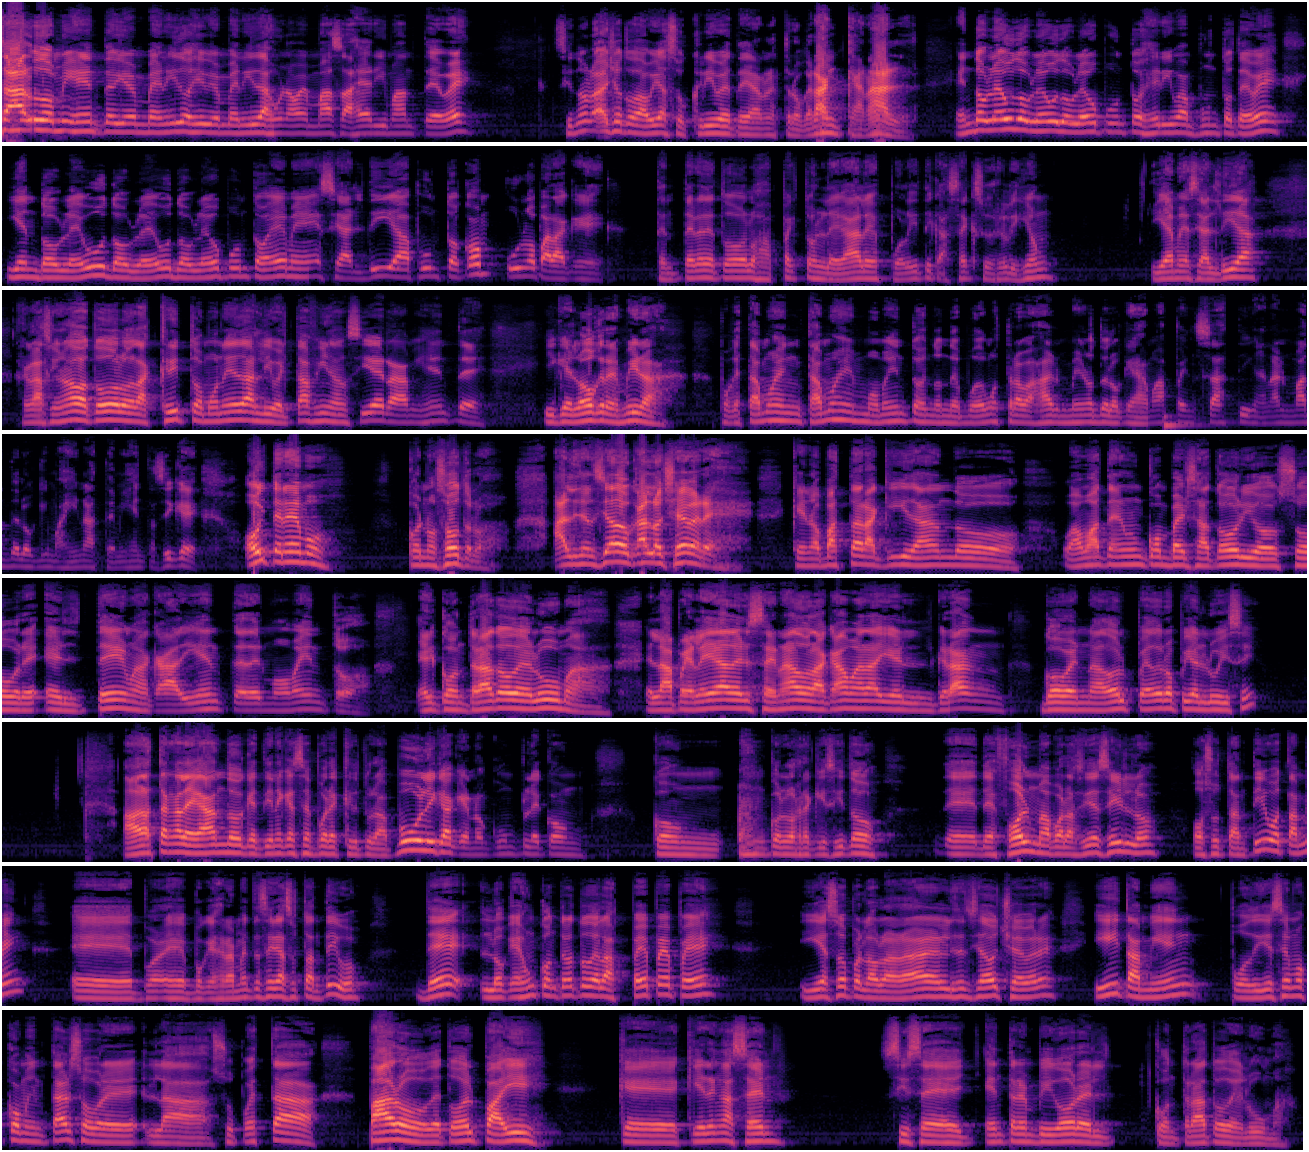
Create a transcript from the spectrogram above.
Saludos mi gente, bienvenidos y bienvenidas una vez más a Geriman TV. Si no lo has hecho todavía, suscríbete a nuestro gran canal en www.geriman.tv y en www.msaldia.com, uno para que te enteres de todos los aspectos legales, política, sexo y religión, y MS al día relacionado a todo lo de las criptomonedas, libertad financiera, mi gente, y que logres, mira, porque estamos en, estamos en momentos en donde podemos trabajar menos de lo que jamás pensaste y ganar más de lo que imaginaste, mi gente. Así que hoy tenemos con nosotros al licenciado Carlos Chévere, que nos va a estar aquí dando, vamos a tener un conversatorio sobre el tema caliente del momento, el contrato de Luma, la pelea del Senado, la Cámara y el gran gobernador Pedro Pierluisi. Ahora están alegando que tiene que ser por escritura pública, que no cumple con, con, los requisitos de, forma, por así decirlo, o sustantivos también, eh, eh, porque realmente sería sustantivo, de lo que es un contrato de las PPP, y eso pues lo hablará el licenciado Chévere, y también pudiésemos comentar sobre la supuesta paro de todo el país que quieren hacer si se entra en vigor el contrato de Luma.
